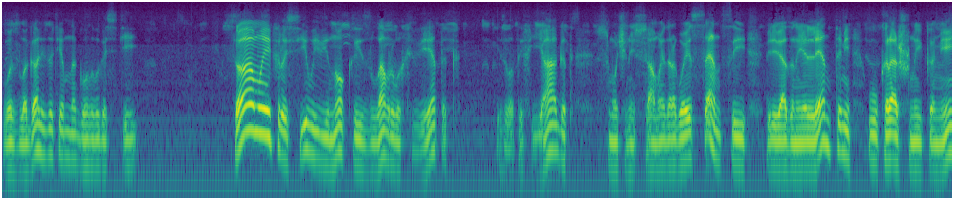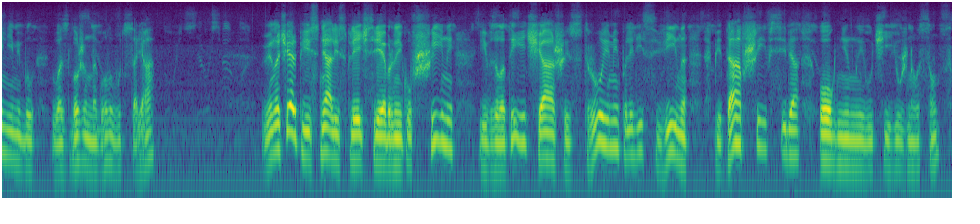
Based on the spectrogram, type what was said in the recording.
возлагали затем на головы гостей. Самый красивый венок из лавровых веток и золотых ягод — смоченный самой дорогой эссенцией, перевязанный лентами, украшенный каменьями, был возложен на голову царя. Виночерпии сняли с плеч серебряные кувшины, и в золотые чаши струями полились вина, впитавшие в себя огненные лучи южного солнца.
